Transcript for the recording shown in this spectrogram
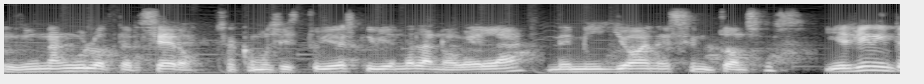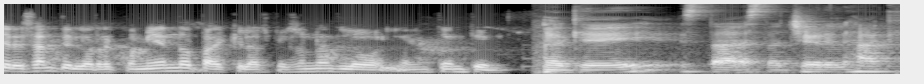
desde un ángulo tercero, o sea, como si estuviera escribiendo la novela de mi yo en ese entonces. Y es bien interesante, lo recomiendo para que las personas lo, lo intenten. Ok, está, está chévere el hack.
